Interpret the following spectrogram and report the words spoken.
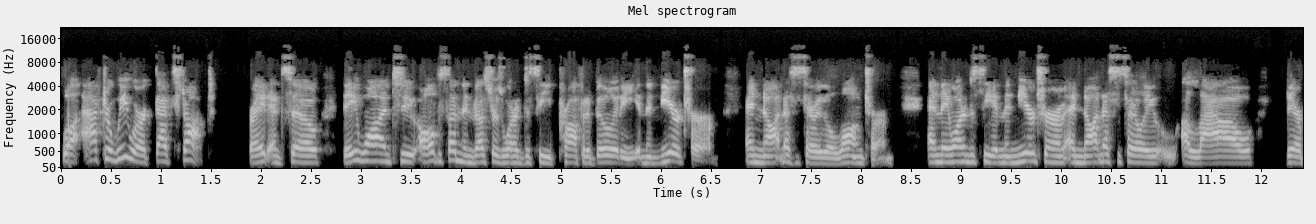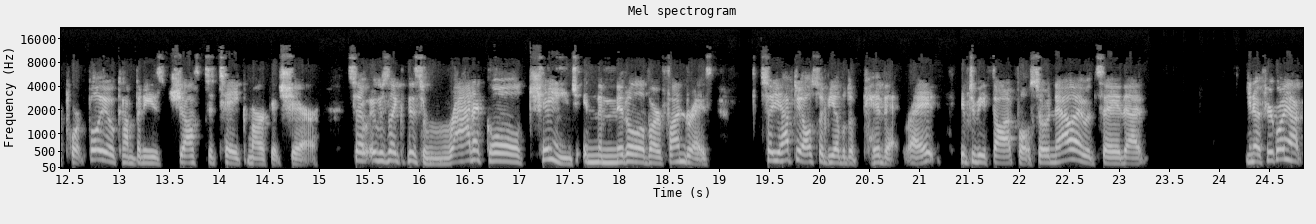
Well, after WeWork, that stopped. Right. And so they want to, all of a sudden, investors wanted to see profitability in the near term and not necessarily the long term. And they wanted to see in the near term and not necessarily allow their portfolio companies just to take market share. So it was like this radical change in the middle of our fundraise. So you have to also be able to pivot, right? You have to be thoughtful. So now I would say that, you know, if you're going out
